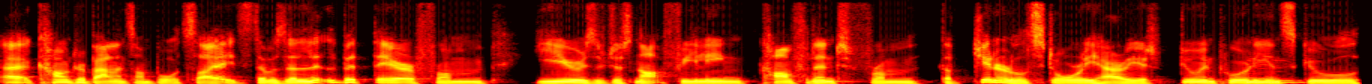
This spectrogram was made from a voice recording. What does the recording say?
a counterbalance on both sides. There was a little bit there from years of just not feeling confident from the general story, Harriet, doing poorly mm. in school,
